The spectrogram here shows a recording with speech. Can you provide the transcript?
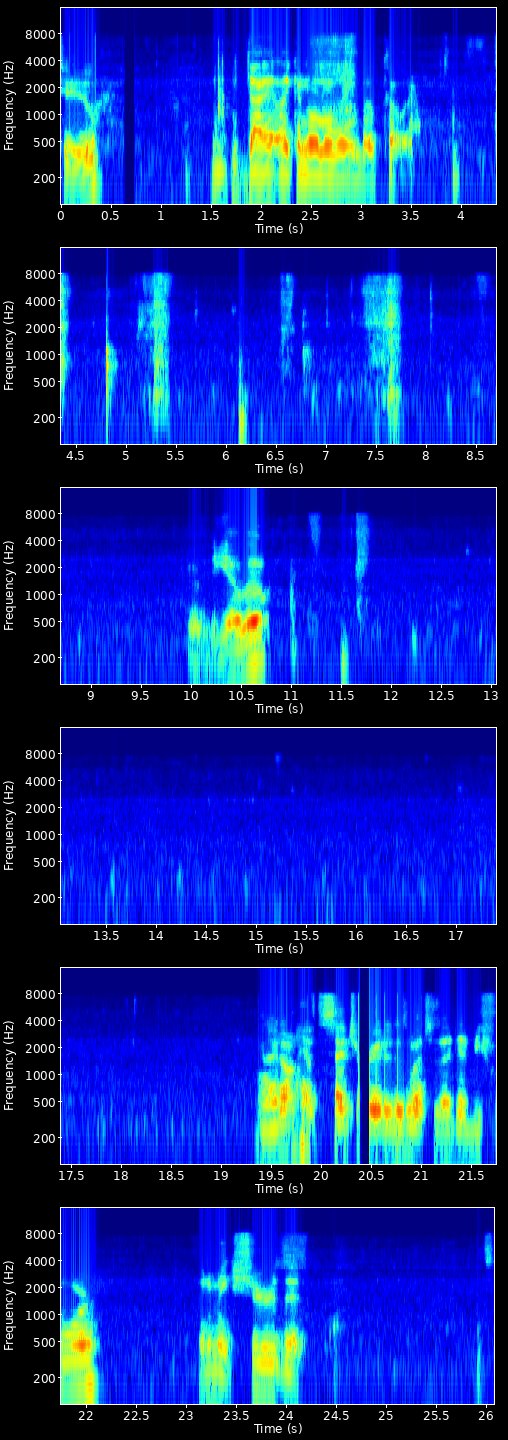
to dye it like a normal rainbow color. Go to the yellow. And I don't have to saturate it as much as I did before. I'm going to make sure that it's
